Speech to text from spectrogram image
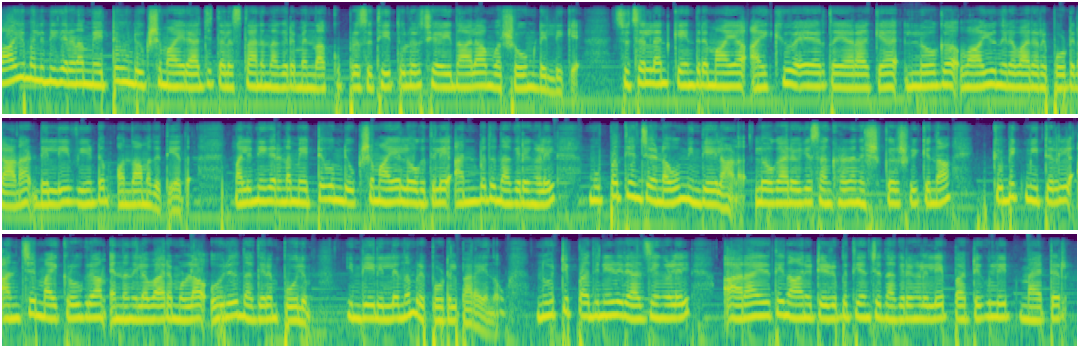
വായുമലിനീകരണം ഏറ്റവും രൂക്ഷമായ രാജ്യ തലസ്ഥാന നഗരമെന്ന കുപ്രസിദ്ധി തുടർച്ചയായി നാലാം വർഷവും ഡൽഹിക്ക്. സ്വിറ്റ്സർലൻഡ് കേന്ദ്രമായ ഐ ഐക്യു എയർ തയ്യാറാക്കിയ ലോക വായു നിലവാര റിപ്പോർട്ടിലാണ് ഡൽഹി വീണ്ടും ഒന്നാമതെത്തിയത്. മലിനീകരണം ഏറ്റവും രൂക്ഷമായ ലോകത്തിലെ അൻപത് നഗരങ്ങളിൽ മുപ്പത്തിയഞ്ച് എണ്ണവും ഇന്ത്യയിലാണ്. ലോകാരോഗ്യ സംഘടന നിഷ്കർഷിക്കുന്ന ക്യൂബിക് മീറ്ററിൽ അഞ്ച് മൈക്രോഗ്രാം എന്ന നിലവാരമുള്ള ഒരു നഗരം പോലും ഇന്ത്യയിലില്ലെന്നും റിപ്പോർട്ടിൽ പറയുന്നു. നൂറ്റി പതിനേഴ് രാജ്യങ്ങളിൽ ആറായിരത്തി നാനൂറ്റി എഴുപത്തിയഞ്ച് നഗരങ്ങളിലെ പർട്ടിക്കുലേറ്റ് മാറ്റർ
